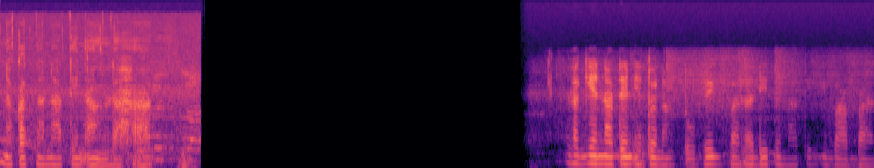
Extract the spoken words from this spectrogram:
Nakat na natin ang lahat. Lagyan natin ito ng tubig para dito natin ibabad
